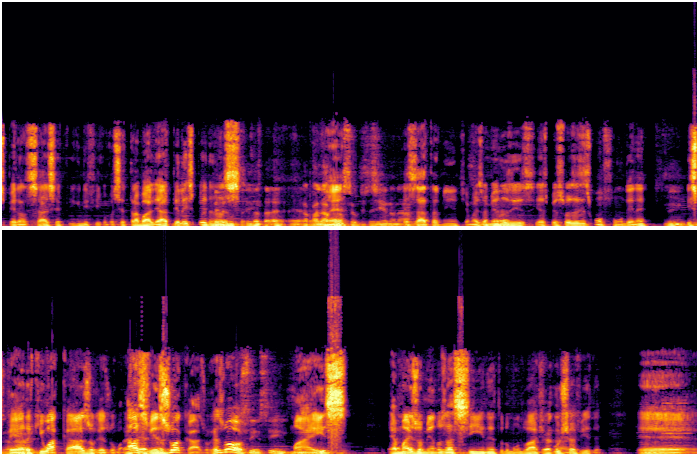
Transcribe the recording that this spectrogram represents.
Esperançar significa você trabalhar pela esperança. É, é. Trabalhar Não é? pelo seu destino, né? Exatamente, é mais ou menos isso. E as pessoas às vezes confundem, né? Espera verdade. que o acaso resolva. Às é, vezes o acaso resolve. Sim, sim, sim. Mas é mais ou menos assim, né? Todo mundo acha, Verdade. puxa vida. É...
